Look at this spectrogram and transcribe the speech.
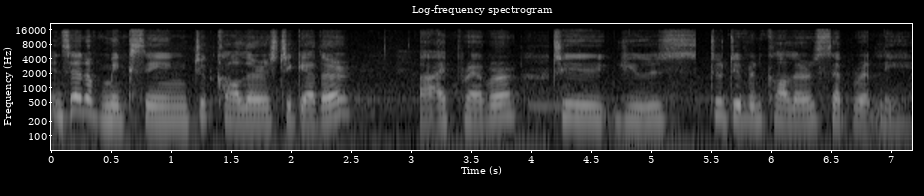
Instead of mixing two colors together, uh, I prefer to use two different colors separately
